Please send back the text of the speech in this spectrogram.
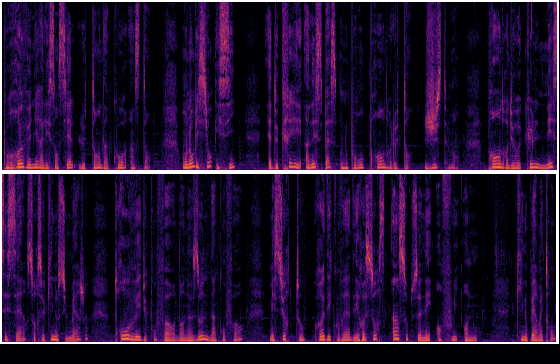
pour revenir à l'essentiel le temps d'un court instant. Mon ambition ici est de créer un espace où nous pourrons prendre le temps, justement, prendre du recul nécessaire sur ce qui nous submerge, trouver du confort dans nos zones d'inconfort, mais surtout redécouvrir des ressources insoupçonnées enfouies en nous, qui nous permettront,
